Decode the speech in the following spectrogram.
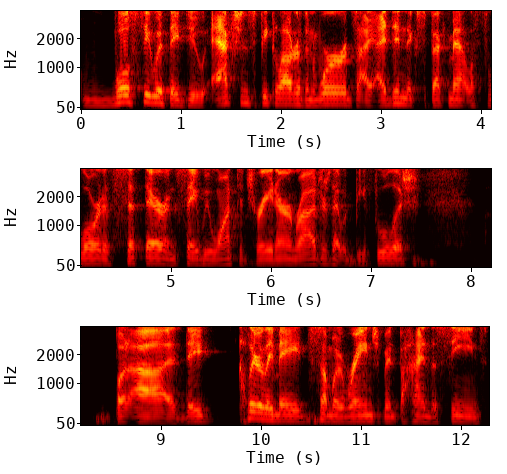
We'll see what they do. Actions speak louder than words. I, I didn't expect Matt LaFleur to sit there and say we want to trade Aaron Rodgers. That would be foolish. But uh, they clearly made some arrangement behind the scenes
